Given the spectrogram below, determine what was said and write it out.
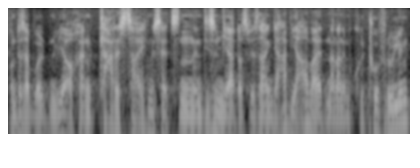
Und deshalb wollten wir auch ein klares Zeichen setzen in diesem Jahr, dass wir sagen, ja, wir arbeiten an einem Kulturfrühling.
